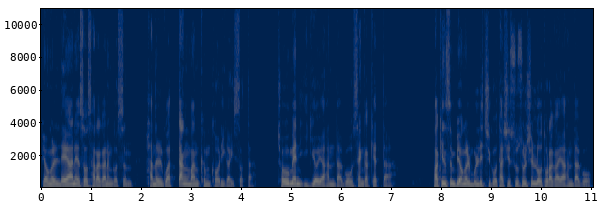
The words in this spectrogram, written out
병을 내 안에서 살아가는 것은 하늘과 땅만큼 거리가 있었다. 처음엔 이겨야 한다고 생각했다. 파킨슨 병을 물리치고 다시 수술실로 돌아가야 한다고,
